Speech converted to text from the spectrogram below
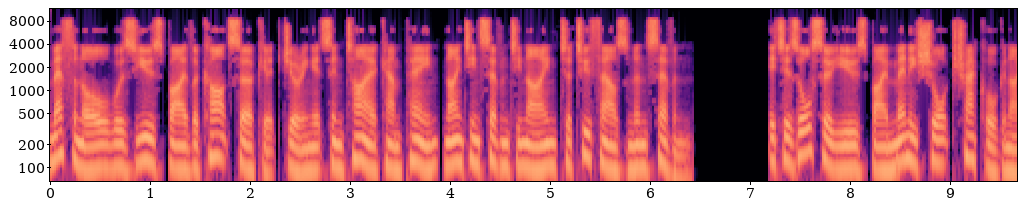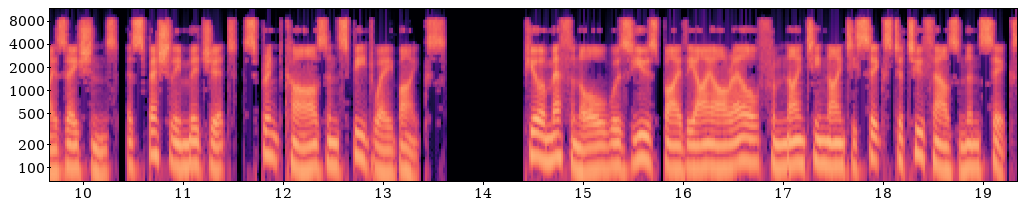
Methanol was used by the CART circuit during its entire campaign 1979 to 2007. It is also used by many short-track organizations, especially midget, sprint cars and speedway bikes. Pure methanol was used by the IRL from 1996 to 2006.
